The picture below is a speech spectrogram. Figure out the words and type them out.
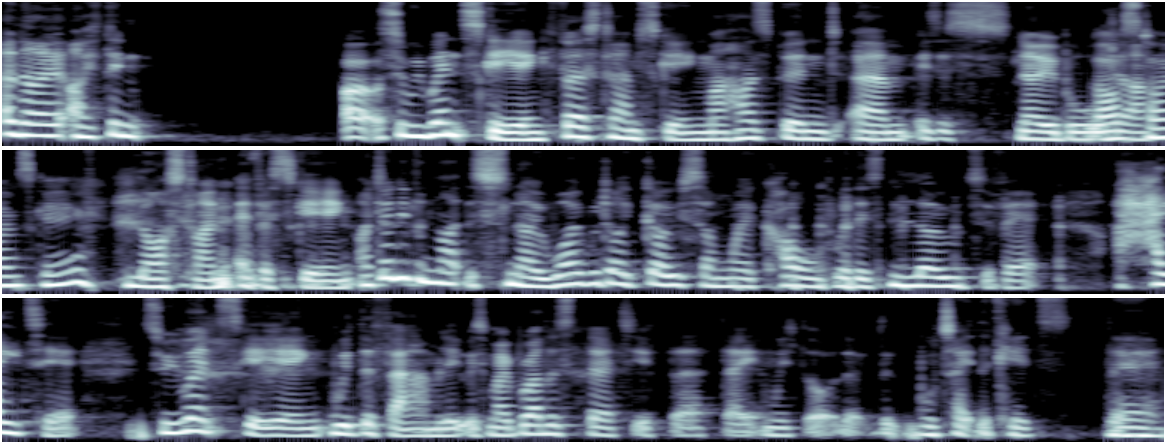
and I, I think uh, so we went skiing first time skiing. My husband um, is a snowboarder. Last time skiing? last time ever skiing. I don't even like the snow. Why would i go somewhere cold where there's loads of it? I hate it. So we went skiing with the family. It was my brother's 30th birthday and we thought look we'll take the kids. They're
